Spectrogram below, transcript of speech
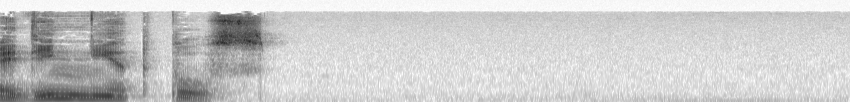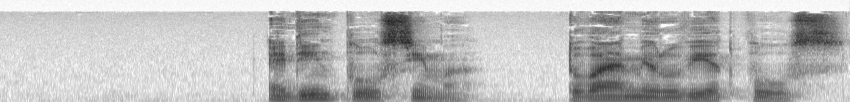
Единният пулс Един пулс има. Това е мировият пулс.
